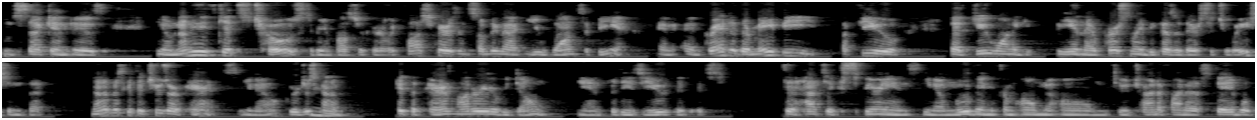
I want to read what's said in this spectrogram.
And second is, you know, none of these kids chose to be in foster care. Like foster care isn't something that you want to be in. And and granted, there may be a few that do want to be in there personally because of their situation, but none of us get to choose our parents. You know, we're just mm-hmm. kind of hit the parent lottery or we don't. And for these youth, it, it's to have to experience, you know, moving from home to home to trying to find a stable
